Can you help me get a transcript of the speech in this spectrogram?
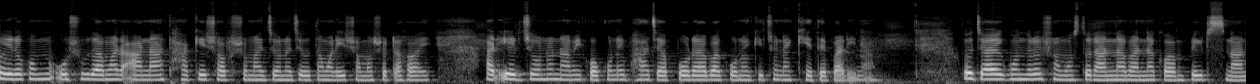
ওই রকম ওষুধ আমার আনা থাকে সব সময়ের জন্য যেহেতু আমার এই সমস্যাটা হয়। আর এর জন্য না আমি কখনোই ভাজা পোড়া বা কোনো কিছু না খেতে পারি না। তো যাই হোক বন্ধুরা, সমস্ত রান্না বান্না কমপ্লিট স্নান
